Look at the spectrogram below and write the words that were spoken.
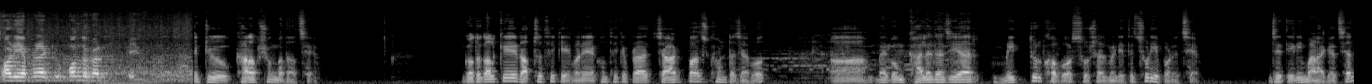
সরি আপনারা একটু বন্ধ করেন। একটু খারাপ সংবাদ আছে। গতকালকে রাত্র থেকে মানে এখন থেকে প্রায় চার পাঁচ ঘণ্টা যাবৎ আহ, বেগম খালেদা জিয়ার মৃত্যুর খবর সোশ্যাল মিডিয়াতে ছড়িয়ে পড়েছে যে তিনি মারা গেছেন।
